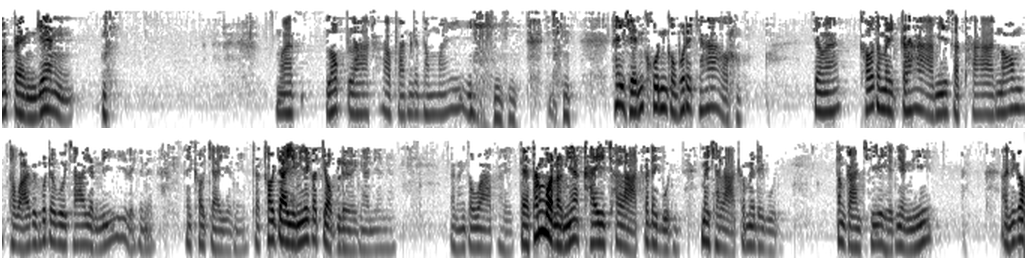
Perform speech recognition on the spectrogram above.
มาแต่งแย่ง มาลบลาค่าพันกันทำไม ให้เห็นคุณของพระเจ้าใช่ไหมเขาทำไมกล้ามีศรัทธาน้อมถวายเป็นพุทธบูชาอย่างนี้อะไรอย่างนี้ ให้เข้าใจอย่างนี้ ถ้าเข้าใจอย่างนี้ก็จบเลยงานนี้นะอันนั้นก็ว่าไป แต่ทั้งหมดเหล่านี้ใครฉลาดก็ได้บุญ ไม่ฉลาดก็ไม่ได้บุญ ต้องการชี้เห็นอย่างนี้ อันนี้ก็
